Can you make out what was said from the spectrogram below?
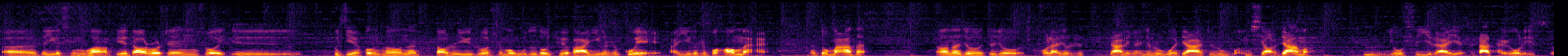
呃的一个情况，别到时候真说呃不解封城，那导致于说什么物资都缺乏，一个是贵啊，一个是不好买，那都麻烦。然后呢，就这就后来就是家里面就是我家就是我们小家嘛，嗯，有史以来也是大采购了一次，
